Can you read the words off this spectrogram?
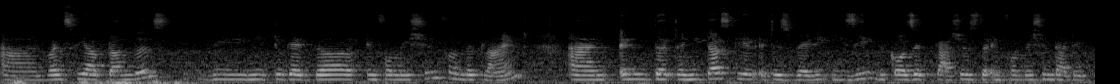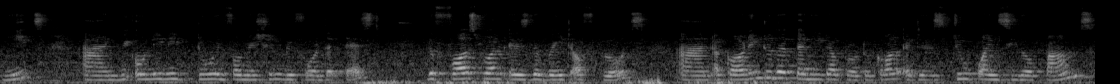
And once we have done this we need to get the information from the client and in the Tanita scale it is very easy because it flashes the information that it needs and we only need two information before the test. The first one is the weight of clothes and according to the Tanita protocol it is 2.0 pounds.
